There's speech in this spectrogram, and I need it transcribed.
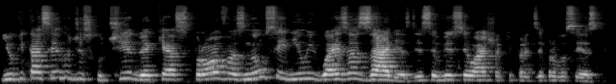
E o que está sendo discutido é que as provas não seriam iguais às áreas. Deixa eu ver se eu acho aqui para dizer para vocês.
